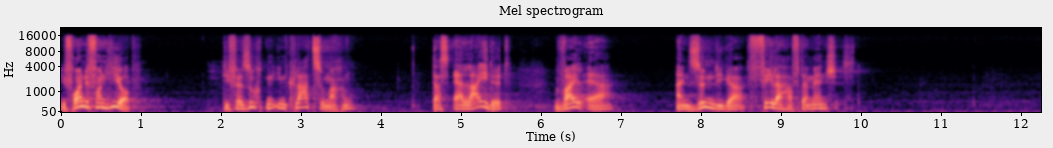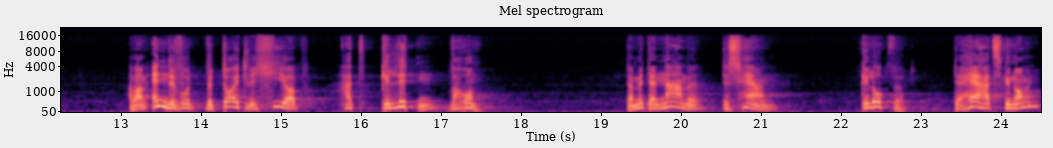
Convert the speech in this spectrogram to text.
Die Freunde von Hiob die versuchten ihm klarzumachen, dass er leidet, weil er ein sündiger, fehlerhafter Mensch ist. Aber am Ende wird deutlich, Hiob hat gelitten. Warum? Damit der Name des Herrn gelobt wird. Der Herr hat es genommen,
